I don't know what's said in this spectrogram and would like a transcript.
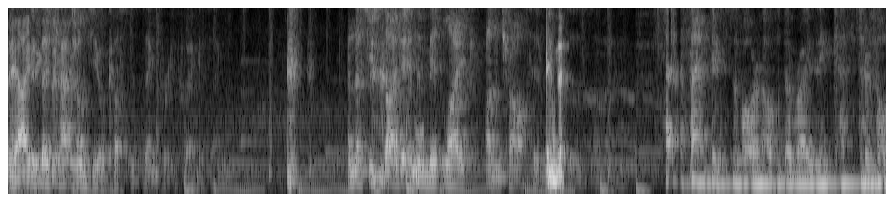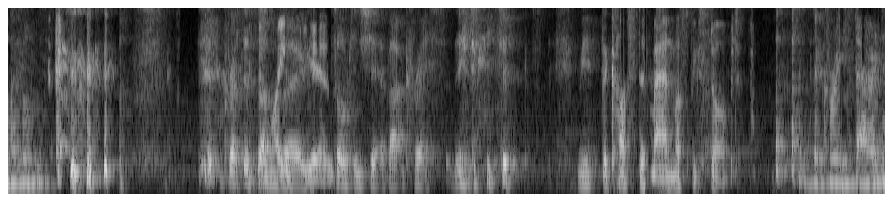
Yeah, I because think they'd so. catch too. onto your custard thing pretty quick. I think. Unless you started it in the mid like uncharted In the- waters. I don't know. Sci- scientists warn of the rising custard levels. Greta Thunberg talking shit about Chris. These meetings. We, The custard man must be stopped. the crystard.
